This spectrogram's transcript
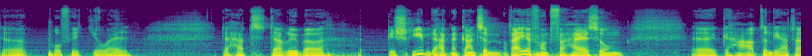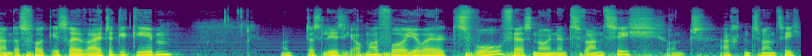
der Prophet Joel. Der hat darüber geschrieben, der hat eine ganze Reihe von Verheißungen äh, gehabt und die hat er an das Volk Israel weitergegeben. Und das lese ich auch mal vor, Joel 2, Vers 29 und 28.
